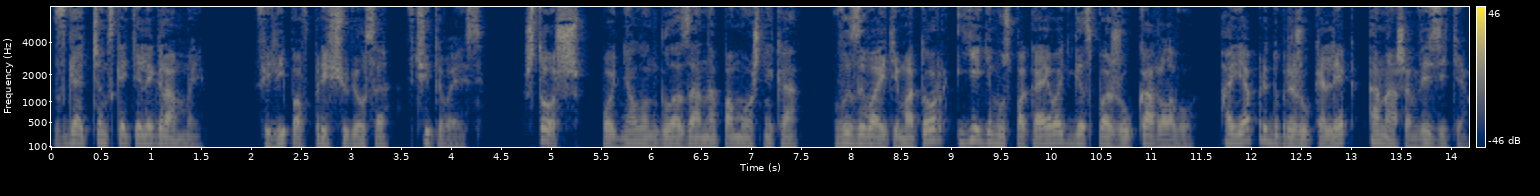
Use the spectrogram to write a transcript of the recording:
с гатчинской телеграммой. Филиппов прищурился, вчитываясь. «Что ж», — поднял он глаза на помощника, — «вызывайте мотор, едем успокаивать госпожу Карлову, а я предупрежу коллег о нашем визите».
